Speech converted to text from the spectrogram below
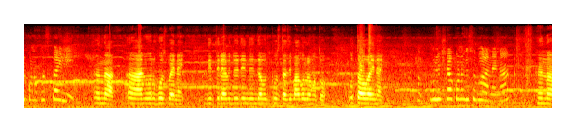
দীপ্তির কোনো খোঁজ পাইলি না আমি কোনো খোঁজ পাই নাই। দীপ্তির আমি দুই তিন দিন যাবত খুঁজতেছি পাগলের মতো। কোথাও পাই নাই। পুলিশরাও কোনো কিছু বলে নাই না? হ্যাঁ, না।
